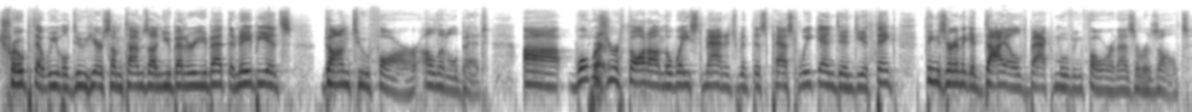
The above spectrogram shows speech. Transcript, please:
trope that we will do here sometimes on You Better You Bet that maybe it's gone too far a little bit. Uh, what was right. your thought on the waste management this past weekend? And do you think things are going to get dialed back moving forward as a result?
